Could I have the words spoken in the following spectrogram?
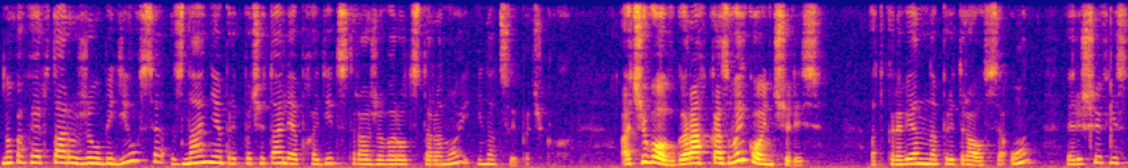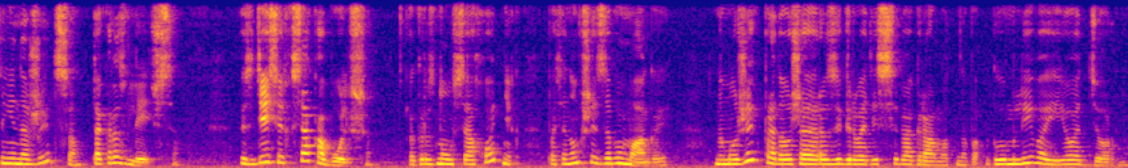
Но, как Эртар уже убедился, знания предпочитали обходить стражи ворот стороной и на цыпочках. «А чего, в горах козлы кончились?» Откровенно придрался он, решив, если не нажиться, так развлечься. «Здесь их всяко больше», — огрызнулся охотник, потянувшись за бумагой. Но мужик, продолжая разыгрывать из себя грамотного, глумливо ее отдернул.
